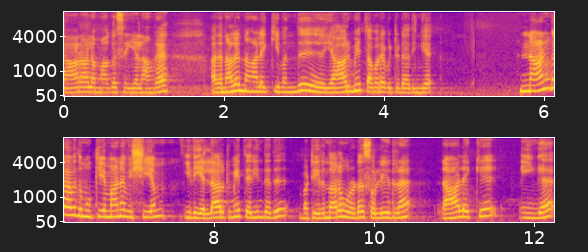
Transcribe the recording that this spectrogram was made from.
தாராளமாக செய்யலாங்க. அதனால் நாளைக்கு வந்து யாருமே தவற விட்டுடாதீங்க. நான்காவது முக்கியமான விஷயம் இது எல்லாருக்குமே தெரிந்தது. பட் இருந்தாலும் ஒரு சொல்லிடுறேன். நாளைக்கு நீங்கள்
